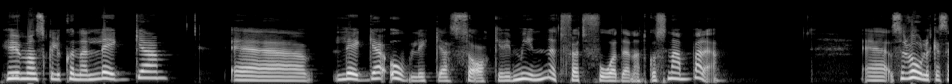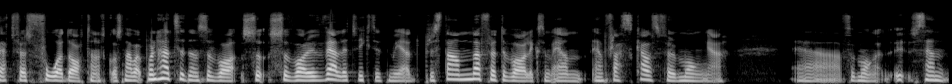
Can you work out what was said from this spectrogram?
hur man skulle kunna lägga eh, lägga olika saker i minnet för att få den att gå snabbare. Eh, så det var olika sätt för att få datorn att gå snabbare. På den här tiden så var, så, så var det väldigt viktigt med prestanda för att det var liksom en, en flaskhals för många. Eh, för många. Sen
